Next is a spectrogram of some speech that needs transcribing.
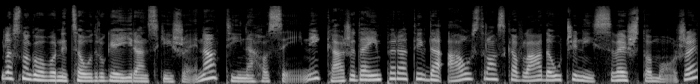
Glasnogovornica udruge iranskih žena, Tina Hoseini, kaže da je imperativ da australska vlada učini sve što može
